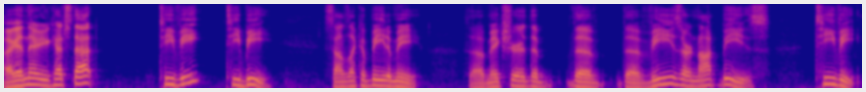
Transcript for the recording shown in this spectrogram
Again, there, you catch that? TV, TB. Sounds like a B to me. So make sure the, the, the V's are not B's. TV.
